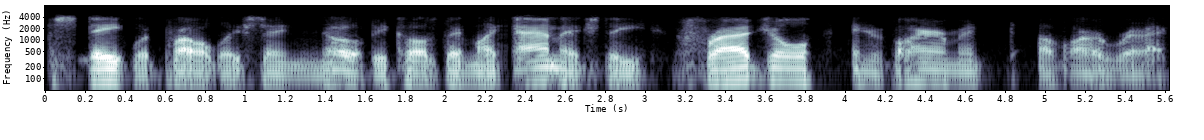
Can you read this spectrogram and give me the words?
The state would probably say no, because they might damage the fragile environment of our wrecks.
